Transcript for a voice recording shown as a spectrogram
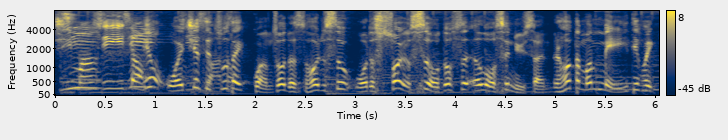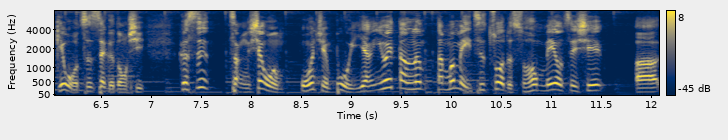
鸡吗？鸡因为我其实住在广州的时候，就是我的所有室友都是俄罗斯女生，然后他们每一定会给我吃这个东西，可是长相我完全不一样，因为当然他们每次做的时候没有这些呃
